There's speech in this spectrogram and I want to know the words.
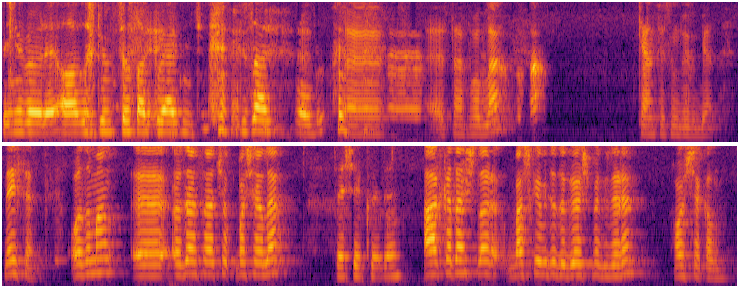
beni böyle ağırladığın söz hakkı verdiğin için güzel oldu. Ee, estağfurullah. Kendi sesimi duydum bir an. Neyse. O zaman e, Özer sana çok başarılar. Teşekkür ederim. Arkadaşlar başka videoda görüşmek üzere. Hoşçakalın.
